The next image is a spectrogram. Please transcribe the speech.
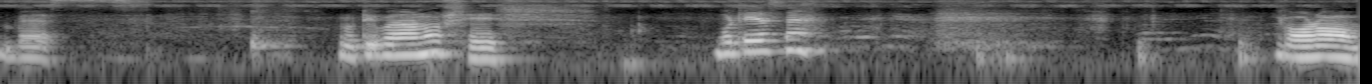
ব্যাস রুটি বানানো শেষ। বটে আছে? গরম।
